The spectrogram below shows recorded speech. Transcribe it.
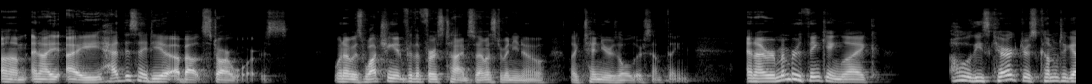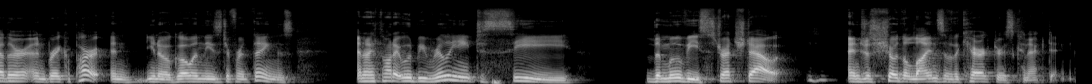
um, and I, I had this idea about Star Wars when I was watching it for the first time. So I must have been, you know, like 10 years old or something. And I remember thinking, like, oh, these characters come together and break apart and, you know, go in these different things. And I thought it would be really neat to see the movie stretched out and just show the lines of the characters connecting.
